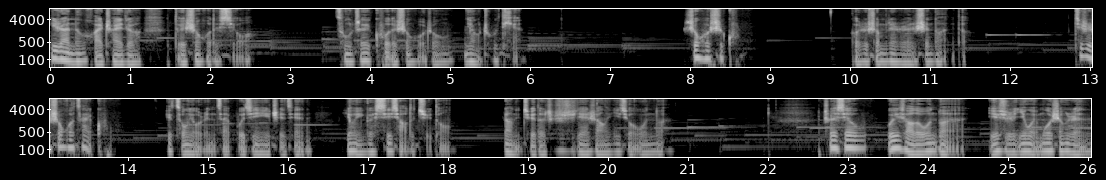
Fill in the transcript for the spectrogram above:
依然能怀揣着对生活的希望，从最苦的生活中酿出甜。生活是苦，可是身边的人是暖的。即使生活再苦，也总有人在不经意之间，用一个细小的举动。让你觉得这世界上依旧温暖。这些微小的温暖，也许是因为陌生人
